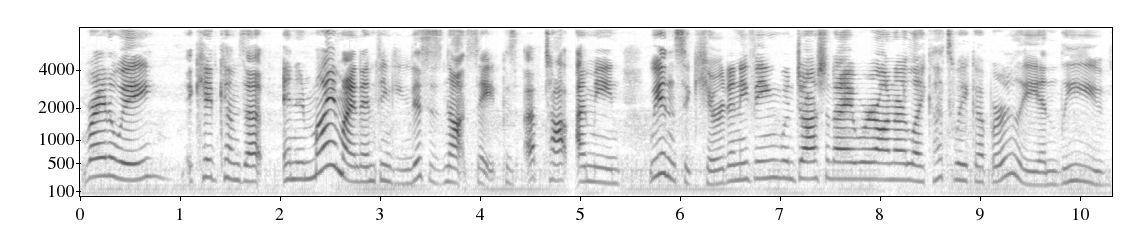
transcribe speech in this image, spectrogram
right away, a kid comes up, and in my mind, I'm thinking this is not safe because up top, I mean, we hadn't secured anything when Josh and I were on our like, let's wake up early and leave.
